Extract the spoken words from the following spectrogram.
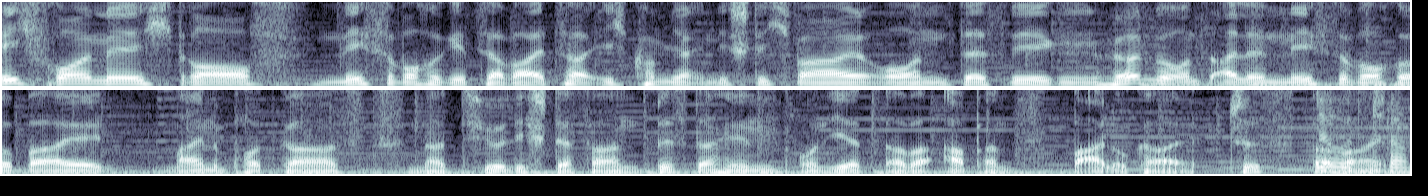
Ich freue mich drauf. Nächste Woche geht es ja weiter. Ich komme ja in die Stichwahl und deswegen hören wir uns alle nächste Woche bei meinem Podcast. Natürlich Stefan. Bis dahin und jetzt aber ab ans Wahllokal. Tschüss. Bye ja, bye. Ciao.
